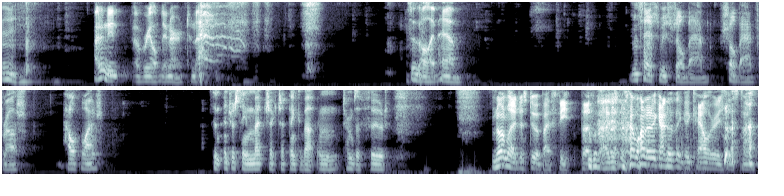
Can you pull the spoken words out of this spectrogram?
Mm. I didn't eat a real dinner tonight. this is all I've had. This has to be so bad. So bad for us, health wise. It's an interesting metric to think about in terms of food. Normally I just do it by feet, but I, just, I wanted to kind of think of calories this time.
